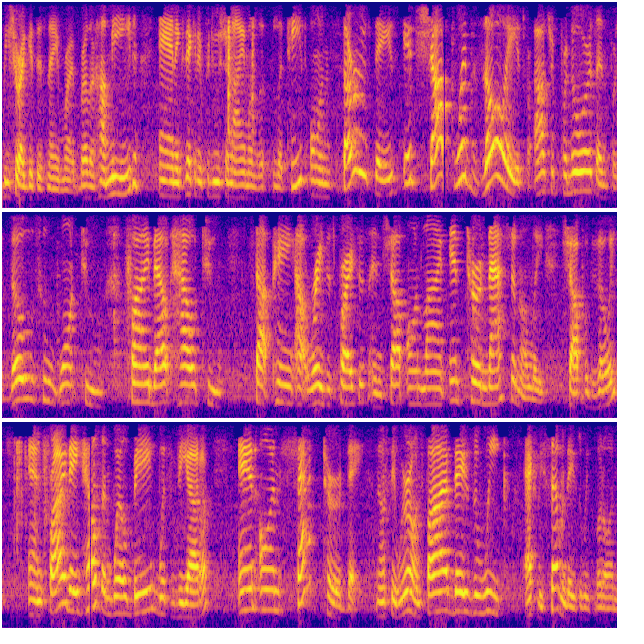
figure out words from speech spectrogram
be sure I get this name right, Brother Hamid and executive producer Naima Latif. On Thursdays, it's Shop with Zoe. It's for entrepreneurs and for those who want to find out how to stop paying outrageous prices and shop online internationally. Shop with Zoe. And Friday, Health and Well-Being with Viata. And on Saturday, now see, we're on five days a week, actually seven days a week, but on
